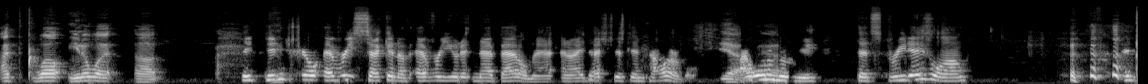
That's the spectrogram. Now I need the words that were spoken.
I well, you know what? Uh, They didn't show every second of every unit in that battle, Matt, and I that's just intolerable. yeah, I want yeah. a movie that's three days long and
